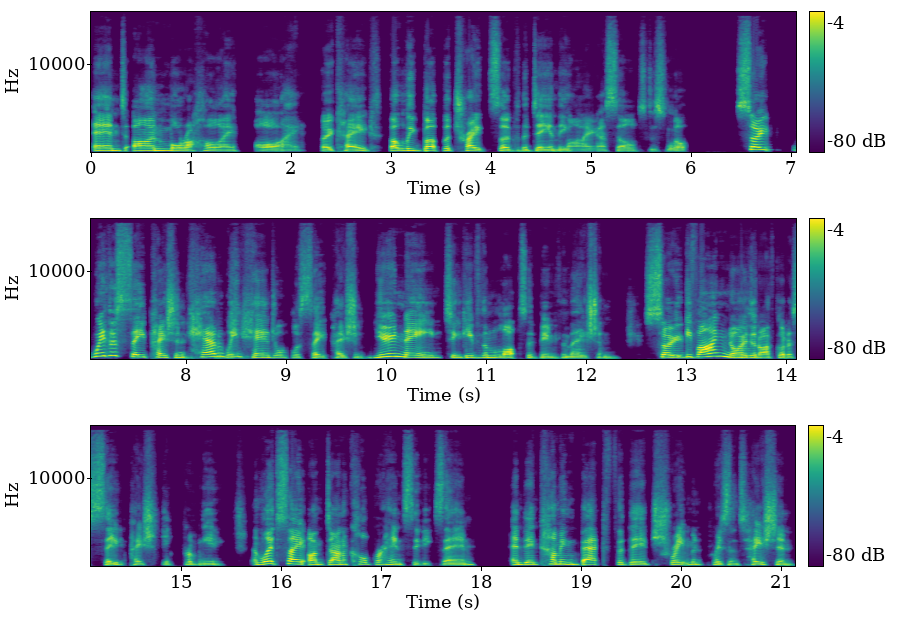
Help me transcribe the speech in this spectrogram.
and I'm more a high I. Okay. But we've got the traits of the D and the I ourselves as well. So, with a C patient, how do we handle the C patient? You need to give them lots of information. So, if I know that I've got a C patient coming in, and let's say I've done a comprehensive exam and they're coming back for their treatment presentation,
